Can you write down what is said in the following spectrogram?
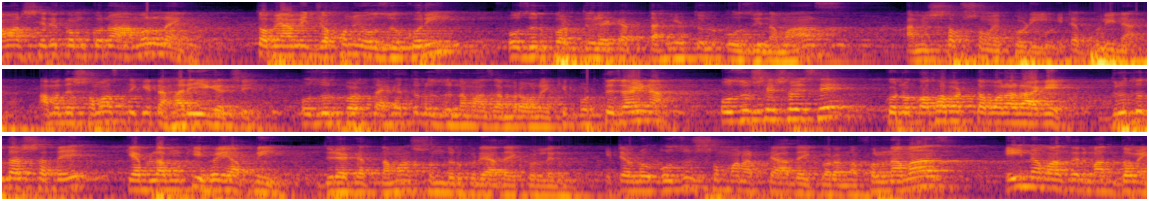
আমার সেরকম কোনো আমল নাই। তবে আমি যখনই অজু করি অজুর পর দুই রেখাত তাহিয়াতুল অজু নামাজ আমি সব সময় পড়ি। এটা ভুলি না। আমাদের সমাজ থেকে এটা হারিয়ে গেছে। অজুর পর তাহিয়াতুল অজু নামাজ আমরা অনেকে পড়তে যাই না। অজু শেষ হয়েছে, কোনো কথাবার্তা বলার আগে দ্রুততার সাথে কেবলামুখী হয়ে আপনি দুই রেখাত নামাজ সুন্দর করে আদায় করলেন। এটা হলো অজুর সম্মানার্থে আদায় করা নফল নামাজ। এই নামাজের মাধ্যমে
